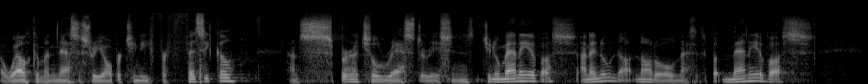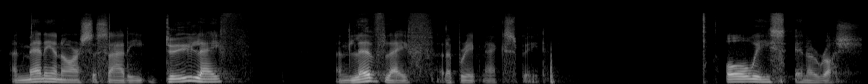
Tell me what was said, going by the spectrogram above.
a welcome and necessary opportunity for physical and spiritual restorations. Do you know many of us, and I know not, not all necessary, but many of us and many in our society do life and live life at a breakneck speed. Always in a rush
